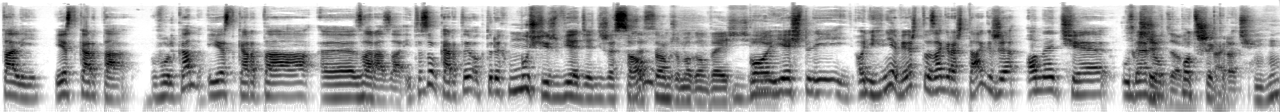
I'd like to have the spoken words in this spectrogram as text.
talii jest karta wulkan i jest karta e, zaraza. I to są karty, o których musisz wiedzieć, że są. Że są, że mogą wejść. Bo i... jeśli o nich nie wiesz, to zagrasz tak, że one cię uderzą Skrzywdzą, po trzykroć. Mhm.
